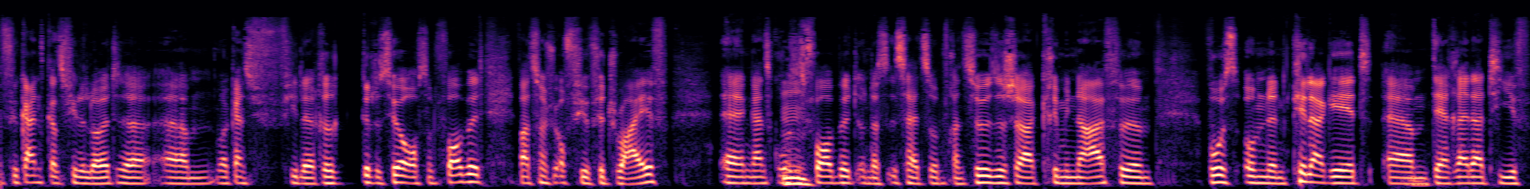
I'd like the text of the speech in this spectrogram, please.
für ganz, ganz viele Leute ähm, oder ganz viele Re- Regisseure auch so ein Vorbild. War zum Beispiel auch für, für Drive äh, ein ganz großes Mhm. Vorbild und das ist halt so ein französischer Kriminalfilm, wo es um einen Killer geht, ähm, der relativ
